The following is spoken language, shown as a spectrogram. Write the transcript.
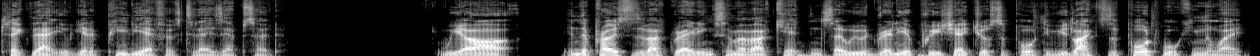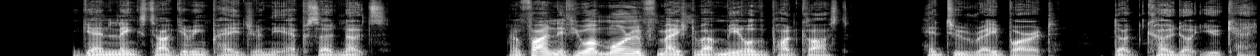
Click that, you'll get a PDF of today's episode. We are in the process of upgrading some of our kit, and so we would really appreciate your support. If you'd like to support Walking the Way, again, links to our giving page are in the episode notes. And finally, if you want more information about me or the podcast, head to rayborrett.co.uk.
